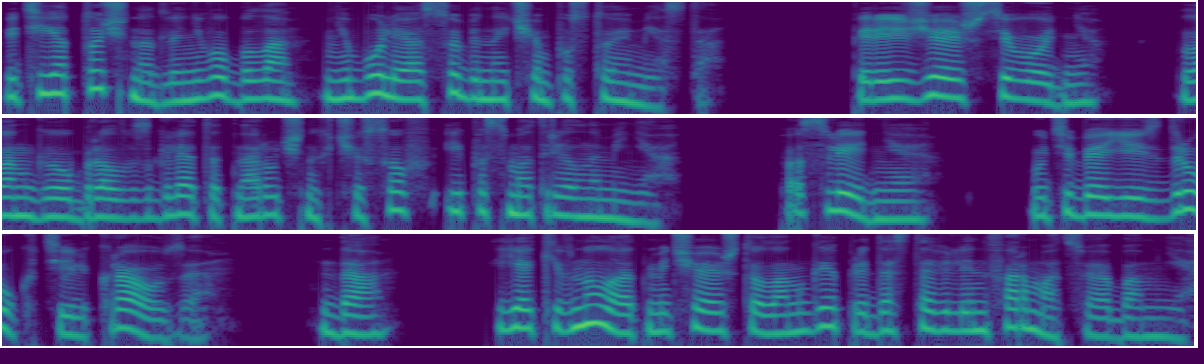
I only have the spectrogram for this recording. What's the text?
ведь я точно для него была не более особенной, чем пустое место. Переезжаешь сегодня. Ланге убрал взгляд от наручных часов и посмотрел на меня. Последнее. У тебя есть друг Тиль Краузе. Да. Я кивнула, отмечая, что Ланге предоставили информацию обо мне.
